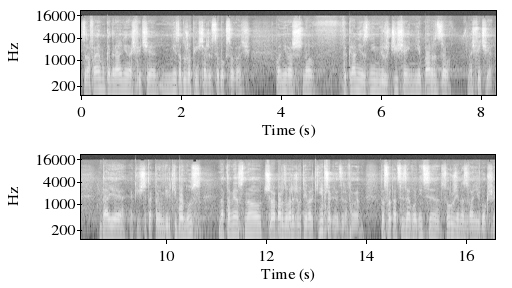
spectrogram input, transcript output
Z Rafałem generalnie na świecie nie za dużo pięściarzy chce boksować, ponieważ no, wygranie z nim już dzisiaj nie bardzo na świecie daje jakiś, że tak powiem, wielki bonus. Natomiast no, trzeba bardzo uważać, żeby tej walki nie przegrać z Rafałem. To są tacy zawodnicy, są różnie nazwani w boksie,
